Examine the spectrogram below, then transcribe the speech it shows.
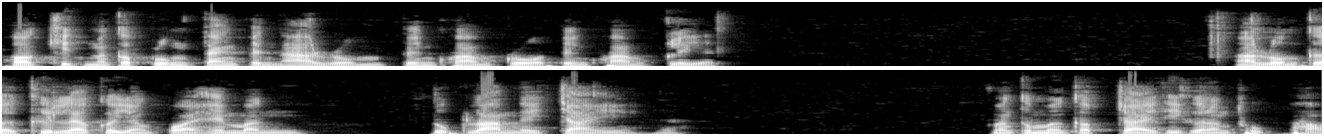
พอคิดมันก็ปรุงแต่งเป็นอารมณ์ เป็นความโกรธเป็นความเกลียด อารมณ์เกิดขึ้นแล้วก็ยังปล่อยให้มันลุกลามในใจนะมันก็เหมือนกับใจที่กำลังถูกเผา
